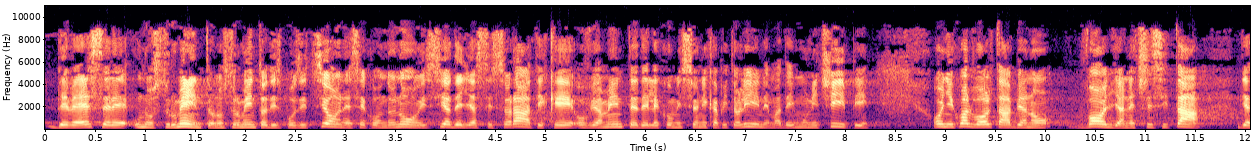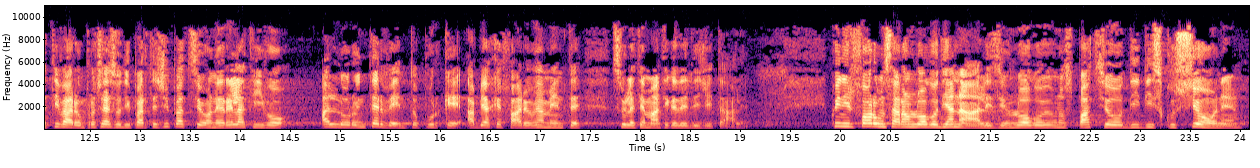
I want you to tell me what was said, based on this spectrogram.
deve essere uno strumento, uno strumento a disposizione secondo noi sia degli assessorati che ovviamente delle commissioni capitoline ma dei municipi ogni qualvolta abbiano voglia, necessità di attivare un processo di partecipazione relativo al loro intervento purché abbia a che fare ovviamente sulle tematiche del digitale. Quindi il forum sarà un luogo di analisi, un luogo, uno spazio di discussione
